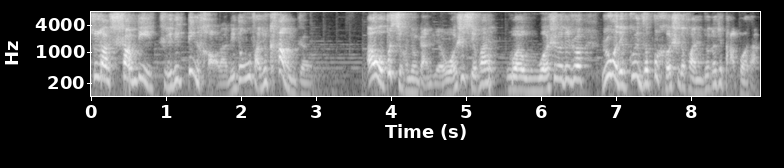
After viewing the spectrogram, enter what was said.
就像上帝给你定好了，你都无法去抗争。而我不喜欢这种感觉，我是喜欢我我是个就是说，如果你规则不合适的话，你就该去打破它。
